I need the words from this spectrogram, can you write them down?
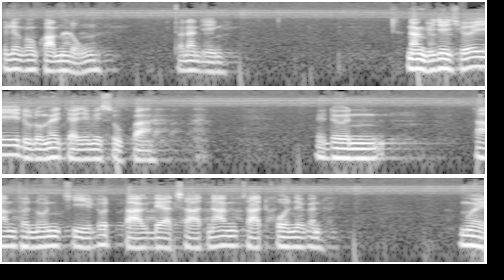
เป็นเรื่องของความหลงเท่านั้นเอง นั่งอยู่เฉยๆดูลมหายใจยังมีสุขกว่า ไปเดินตามถนนขี่รถตากแดดสาดน้ำสาดโคลนเดียวกัน เมื่อย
